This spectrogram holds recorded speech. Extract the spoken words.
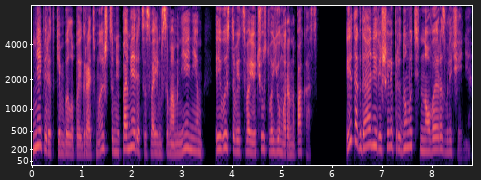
Не перед кем было поиграть мышцами, помериться своим самомнением и выставить свое чувство юмора на показ. И тогда они решили придумать новое развлечение.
